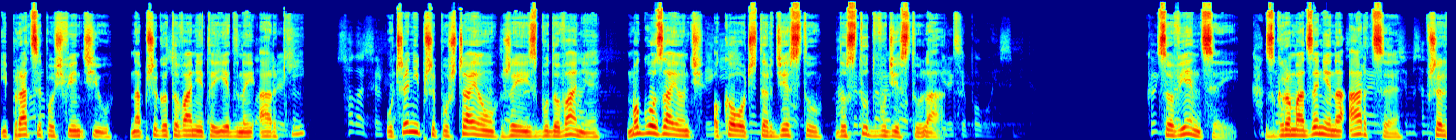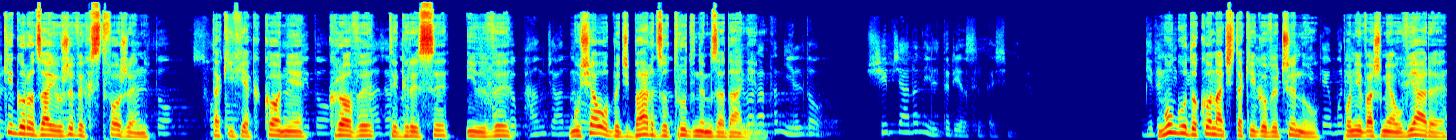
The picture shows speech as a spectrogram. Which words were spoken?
i pracy poświęcił na przygotowanie tej jednej arki? Uczeni przypuszczają, że jej zbudowanie mogło zająć około 40 do 120 lat. Co więcej, zgromadzenie na arce wszelkiego rodzaju żywych stworzeń, takich jak konie, krowy, tygrysy i lwy, musiało być bardzo trudnym zadaniem. Mógł dokonać takiego wyczynu, ponieważ miał wiarę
